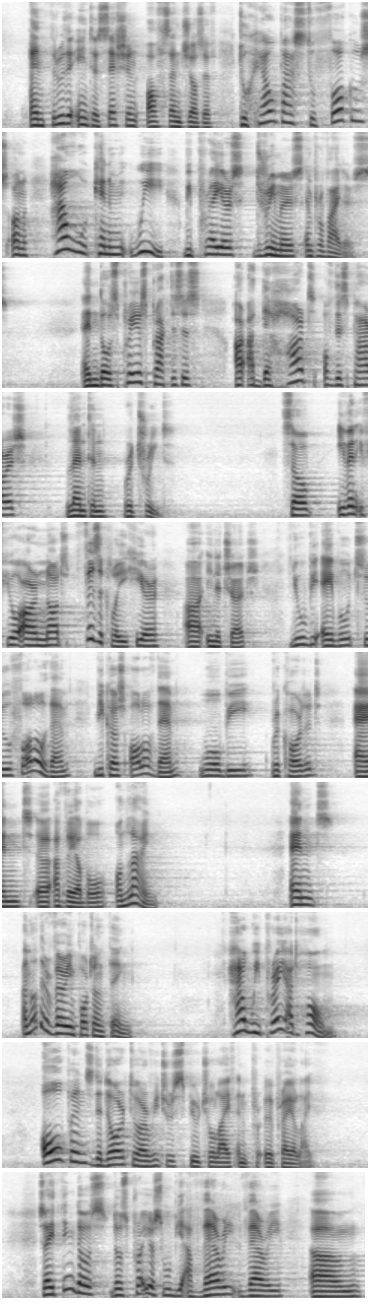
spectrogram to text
and through the intercession of Saint Joseph to help us to focus on how can we be prayers, dreamers, and providers. And those prayers practices are at the heart of this parish Lenten retreat. So even if you are not physically here uh, in the church, you will be able to follow them because all of them will be recorded and uh, available online. And another very important thing how we pray at home opens the door to a richer spiritual life and pr- uh, prayer life. So I think those, those prayers will be a very, very um,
